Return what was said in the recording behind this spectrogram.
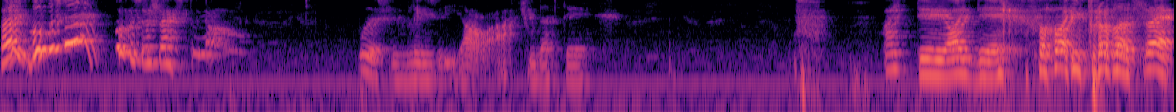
Aj, mogu se, mogu se još nešto, jao. Budeš mi bliži, jao, ću da te... Uf, Ajde, ajde, oj, proba sve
